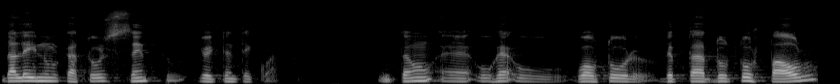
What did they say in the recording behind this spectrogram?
da Lei número 14.184. Então, é, o, o, o, autor, o deputado doutor Paulo,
